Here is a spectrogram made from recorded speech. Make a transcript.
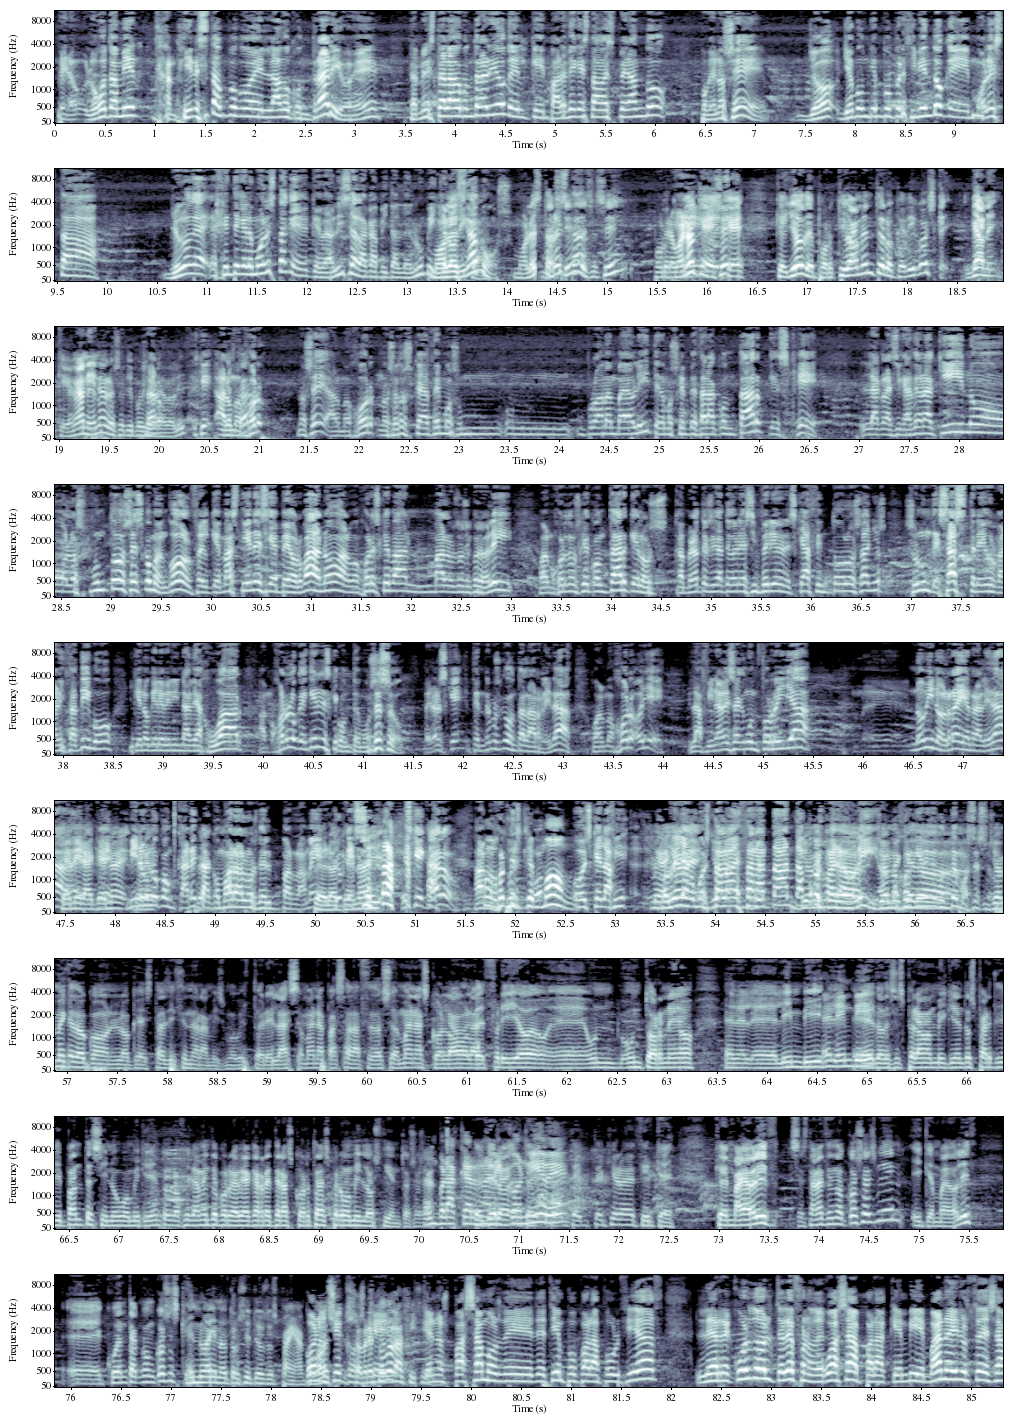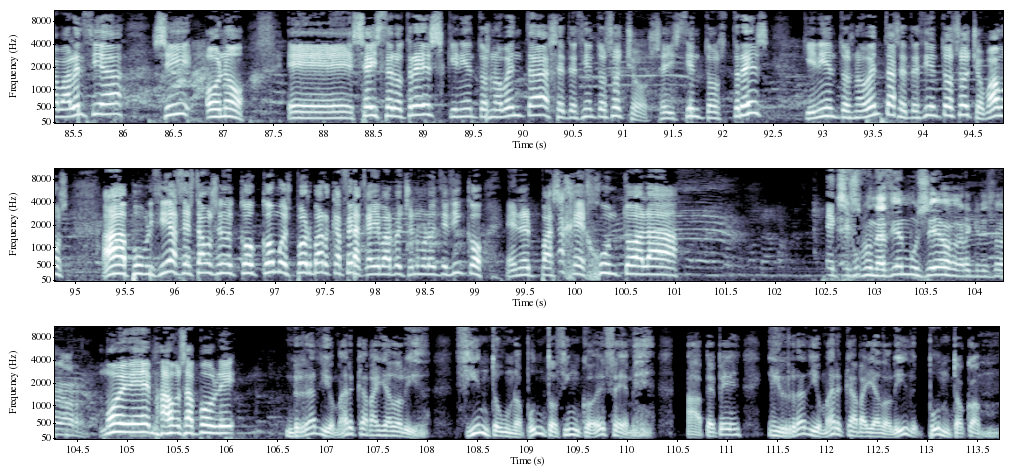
Pero luego también, también está un poco el lado contrario, ¿eh? También está el lado contrario del que parece que estaba esperando, porque no sé, yo llevo un tiempo percibiendo que molesta... Yo creo que hay gente que le molesta que, que Valís sea la capital del rugby, que lo digamos. Molesta, sí, eso sí. Porque, Pero bueno, que, no sé. que, que yo deportivamente lo que digo es que ganen, que ganen a los equipos Claro, de Valladolid. es que a lo mejor, no sé, a lo mejor nosotros que hacemos un, un- un programa en Valladolid tenemos que empezar a contar que es que la clasificación aquí no los puntos es como en golf, el que más tiene es que peor va, ¿no? A lo mejor es que van mal los dos equipos de Valladolid, o a lo mejor tenemos que contar que los campeonatos de categorías inferiores que hacen todos los años son un desastre organizativo y que no quiere venir nadie a jugar. A lo mejor lo que quieren es que contemos eso, pero es que tendremos que contar la realidad. O a lo mejor, oye, la final esa que un zorrilla no vino el rey en realidad. Que mira, eh, que eh, no hay- vino pero- uno con careta, pero- como ahora los del Parlamento. pero yo que qué no sé. hay- Es que claro, a lo mejor te- Puigdemont. o es que la, Mira, yo- como está yo- la de Zaratán, yo tampoco me es quedo- Valladolid. A yo lo me mejor quiere que quedo- contemos eso. Yo me quedo con lo que estás diciendo ahora mismo, Víctor. La semana pasada, hace dos semanas, con la ola de frío, eh, un, un torneo en el, el INVI, El INVI. eh, donde se esperaban 1.500 participantes y no hubo 1.500, lógicamente, porque había carreteras cortadas, pero hubo 1.200. O sea, Un te quiero- con te- nieve. Te, te quiero decir que, que en Valladolid se están haciendo cosas bien y que en Valladolid eh, cuentan con cosas que no hay en otros sitios de España. como Bueno, es, chicos, sobre que, todo la que afición. nos pasamos de, de tiempo para publicidad. Les recuerdo el teléfono de WhatsApp para que envíen. ¿Van a ir ustedes a Valencia? ¿Sí o no? Eh, 603-590-708. 603-590-708. Vamos a publicidad. Estamos en el Cocomo Sport Bar Café, la calle Barbecho número 25, en el pasaje junto a la... Ex Fundación Museo Cristóbal Gavarrón. Muy bien, vamos a Publi. Radio Marca Valladolid, 101.5 FM, app y radiomarcavalladolid.com.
